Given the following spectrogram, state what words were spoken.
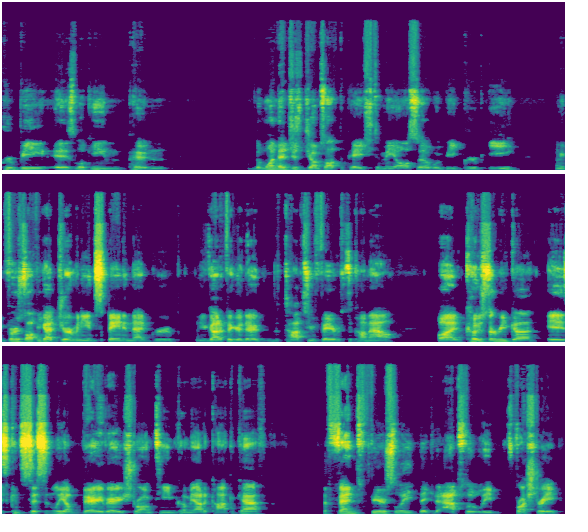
group B is looking potent. The one that just jumps off the page to me also would be group E. I mean, first off, you got Germany and Spain in that group. You got to figure they're the top two favorites to come out. But Costa Rica is consistently a very, very strong team coming out of CONCACAF. Defend fiercely. They could absolutely frustrate.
